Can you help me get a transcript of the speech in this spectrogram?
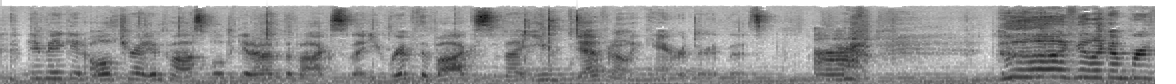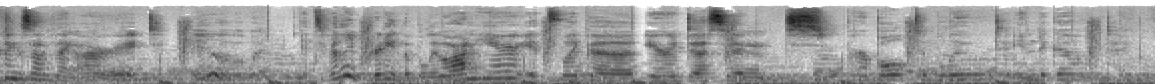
they make it ultra impossible to get out of the box so that you rip the box so that you definitely can't return this. I feel like I'm birthing something. All right. Ew. It's really pretty. The blue on here, it's like a iridescent purple to blue to indigo type of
